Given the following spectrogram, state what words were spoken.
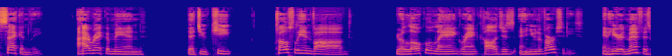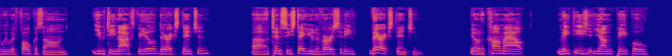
Secondly, I recommend that you keep closely involved your local land grant colleges and universities. And here in Memphis, we would focus on UT Knoxville, their extension, uh, Tennessee State University, their extension. You know, to come out, meet these young people,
